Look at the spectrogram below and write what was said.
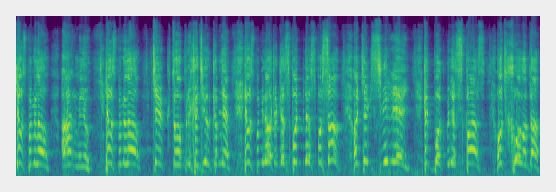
я вспоминал армию. Я вспоминал тех, кто приходил ко мне. Я вспоминал, как Господь меня спасал от тех зверей. Как Бог меня спас от холода.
